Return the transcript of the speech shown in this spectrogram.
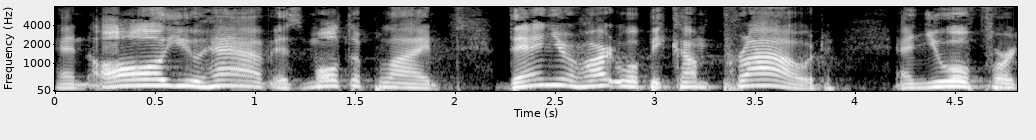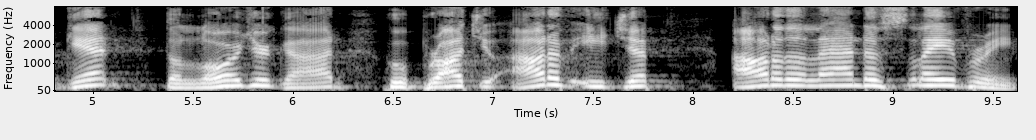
and all you have is multiplied, then your heart will become proud, and you will forget the Lord your God who brought you out of Egypt, out of the land of slavery.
